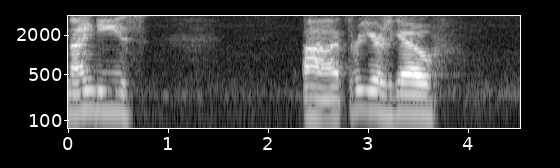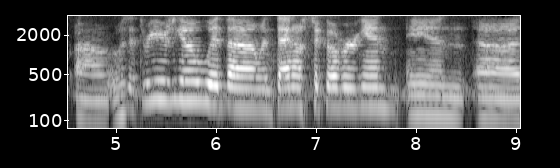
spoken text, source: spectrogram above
'90s, uh, three years ago. Uh, was it three years ago with uh, when Thanos took over again and uh,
